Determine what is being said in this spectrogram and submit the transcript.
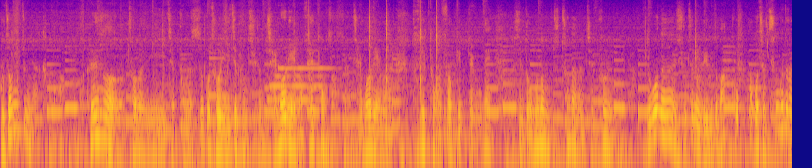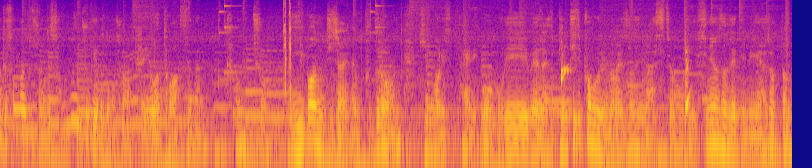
고정이 좀 약한 것 같고 그래서 저는 이 제품을 쓰고 저 이 제품 지금 제 머리에만 세 통 썼어요. 제 머리에만 두세 통을 썼기 때문에 사실 너무너무 추천하는 제품입니다. 이거는 실제로 리뷰도 많고 하고 제가 친구들한테 선물도 주는데 선물 주기에도 너무 좋아요. 이 워터 왁스는 강추. 2번 디자인은 부드러운 긴 머리 스타일이고 우리 매장에서 빈티지 펌으로 유명하신 선생님 아시죠? 우리 순현 선생님이 하셨던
